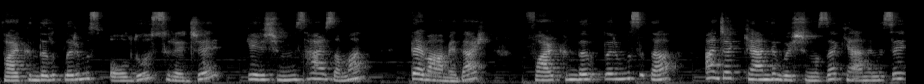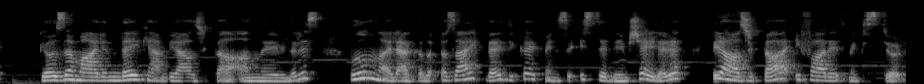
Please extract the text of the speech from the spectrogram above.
Farkındalıklarımız olduğu sürece gelişimimiz her zaman devam eder. Farkındalıklarımızı da ancak kendi başımıza kendimizi gözlem halindeyken birazcık daha anlayabiliriz. Bununla alakalı özellikle dikkat etmenizi istediğim şeyleri birazcık daha ifade etmek istiyorum.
